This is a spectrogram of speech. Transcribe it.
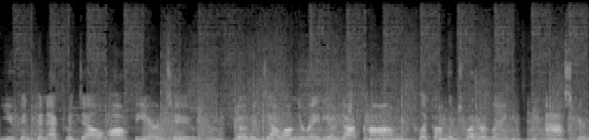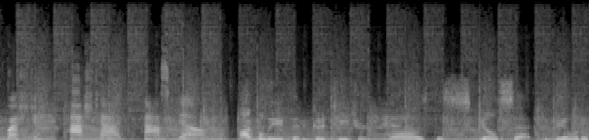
You can connect with Del off the air too. Go to DellOnTheRadio.com, click on the Twitter link, and ask your question. Hashtag AskDell. I believe that a good teacher has the skill set to be able to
